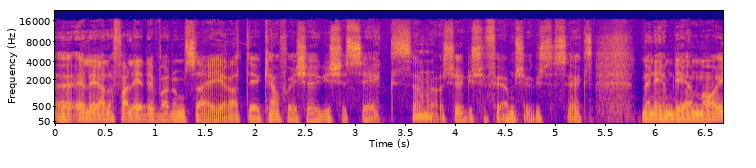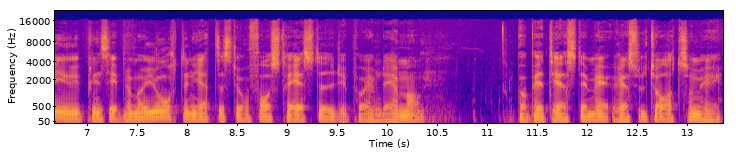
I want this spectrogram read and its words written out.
Eh, Eller i alla fall är det vad de säger, att det kanske är 2026 eller 2025, 2026. Men MDMA är ju i princip, de har gjort en jättestor fas 3-studie på MDMA, på PTSD med resultat som är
